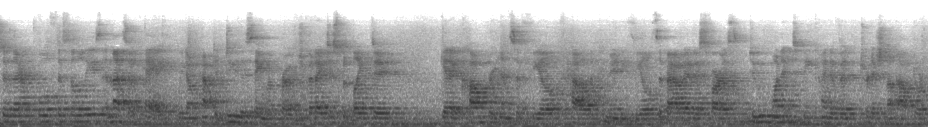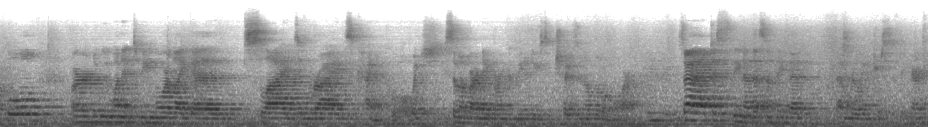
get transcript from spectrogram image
to their pool facilities, and that's okay. We don't have to do the same approach, but I just would like to get a comprehensive feel of how the community feels about it as far as, do we want it to be kind of a traditional outdoor pool? Or do we want it to be more like a slides and rides kind of pool, which some of our neighboring communities have chosen a little more. Mhm. So I just, you know, that's something that I'm really interested to hear.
